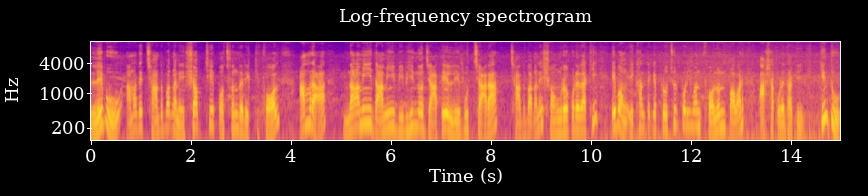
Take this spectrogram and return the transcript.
লেবু আমাদের ছাদ বাগানে সবচেয়ে পছন্দের একটি ফল। আমরা নামি দামি বিভিন্ন জাতের লেবুর চারা ছাদ বাগানে সংগ্রহ করে রাখি এবং এখান থেকে প্রচুর পরিমাণ ফলন পাওয়ার আশা করে থাকি। কিন্তু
